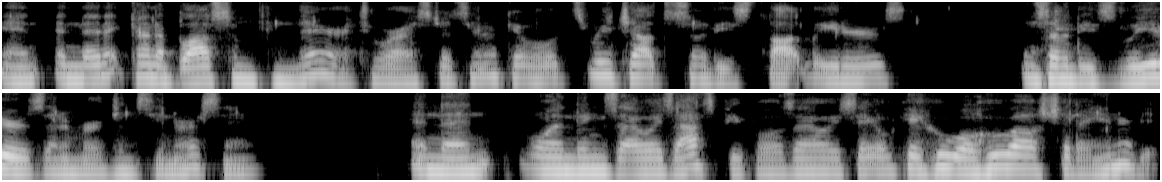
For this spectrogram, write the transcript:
And and then it kind of blossomed from there to where I started saying, okay, well, let's reach out to some of these thought leaders and some of these leaders in emergency nursing. And then one of the things I always ask people is I always say, okay, who well, who else should I interview?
